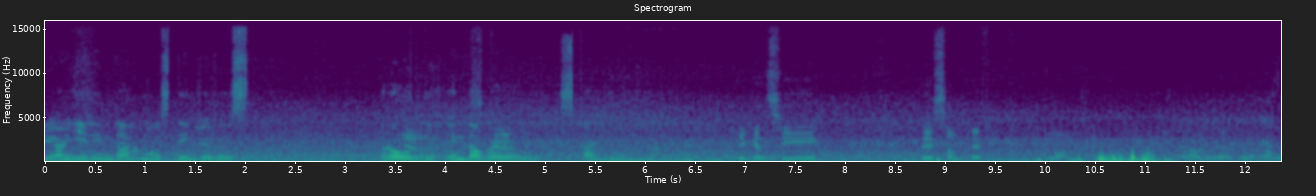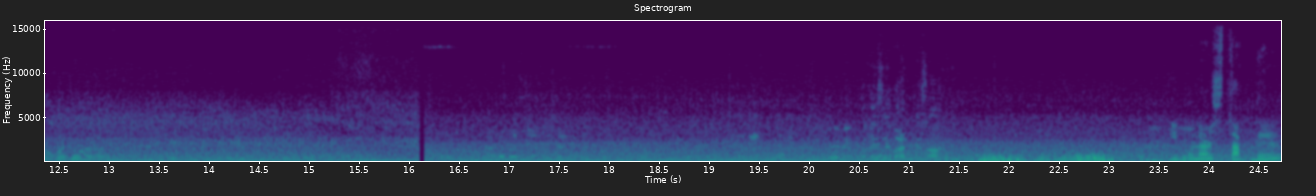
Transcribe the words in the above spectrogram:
We are here in the most dangerous road Yeah, in the Scarecrow. world. Scarecrow. You can see there's some traffic along. People are stuck there,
